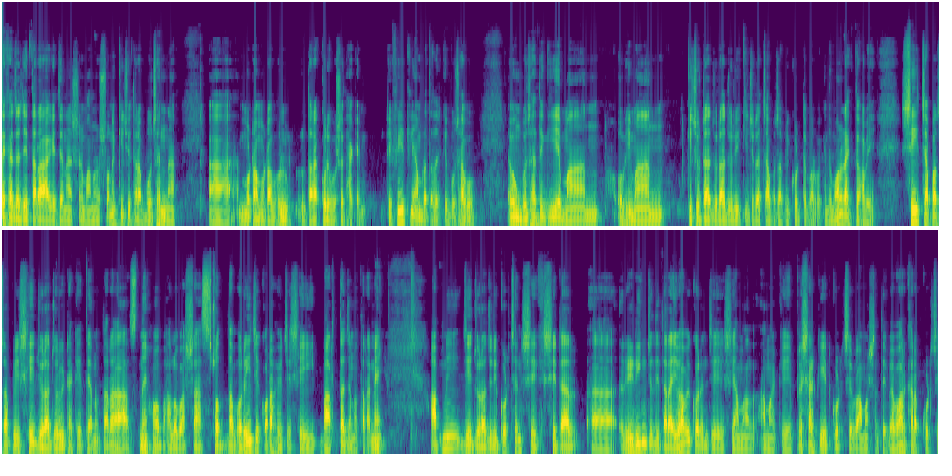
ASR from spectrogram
দেখা যায় যে তারা আগে জেনারেশনের মানুষ, অনেক কিছু তারা বোঝেন না মোটা মোটা ভুল তারা করে বসে থাকেন। ডেফিনেটলি আমরা তাদেরকে বোঝাবো এবং বোঝাতে গিয়ে মান, অভিমান কিছুটা জোরাজুরি, কিছুটা চাপাচাপি করতে পারব। কিন্তু মনে রাখতে হবে, সেই চাপাচাপি, সেই জোরাজুরিটাকে যেন তারা স্নেহ, ভালোবাসা, শ্রদ্ধা ভরেই যে করা হয়েছে, সেই বার্তা যেন তারা নেয়। আপনি যে জোরাজুরি করছেন, সে, সেটার রিডিং যদি তারা এইভাবে করেন যে সে আমার আমাকে প্রেশার ক্রিয়েট করছে বা আমার সাথে ব্যবহার খারাপ করছে,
